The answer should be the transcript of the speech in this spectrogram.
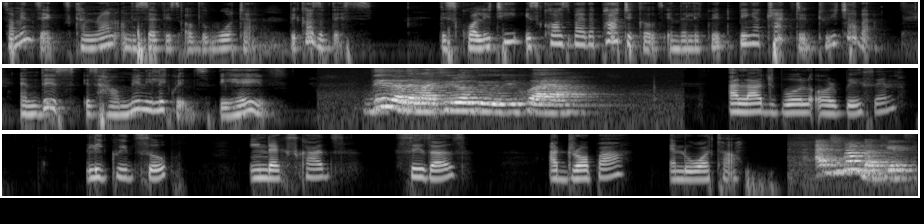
Some insects can run on the surface of the water because of this. This quality is caused by the particles in the liquid being attracted to each other. And this is how many liquids behave. These are the materials we will require. a large bowl or basin, liquid soap, index cards, scissors, a dropper, and water. And remember, kids,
